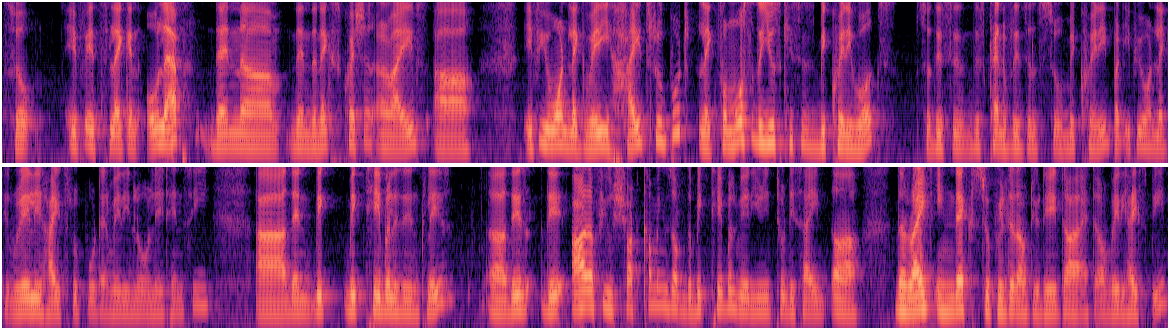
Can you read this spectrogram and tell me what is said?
so if it's like an olap then um, then the next question arrives uh, if you want like very high throughput like for most of the use cases bigquery works so this is this kind of results to bigquery. But if you want like really high throughput and very low latency uh, then big big table is in place. Uh, there's there are a few shortcomings of the big table where you need to decide uh, the right index to filter out your data at a very high speed.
